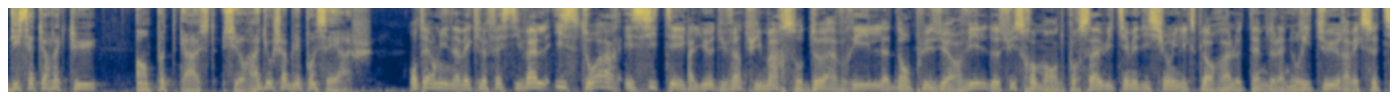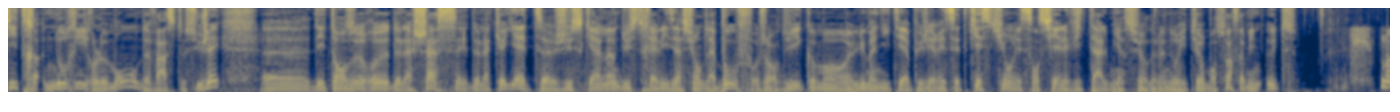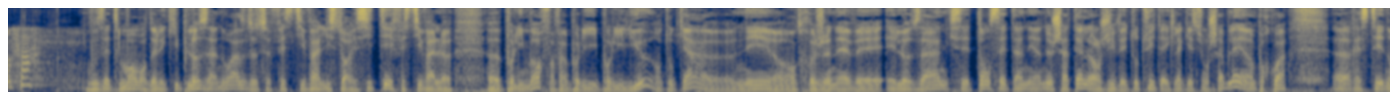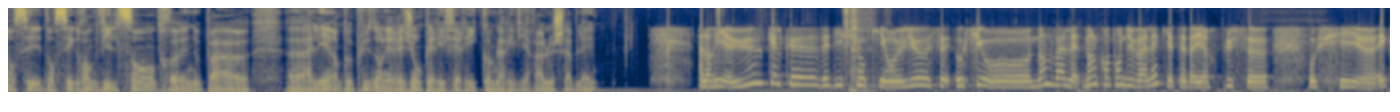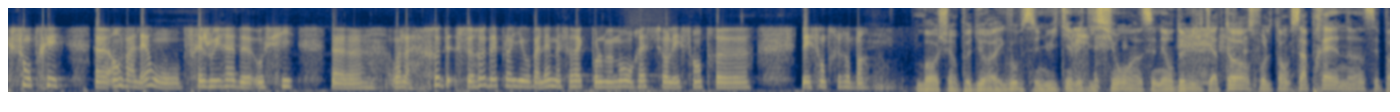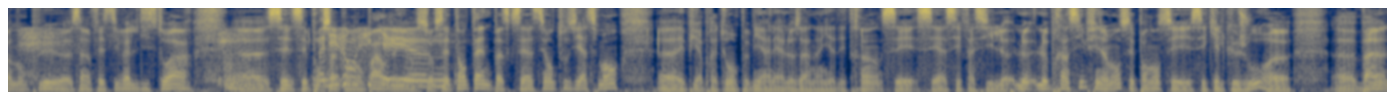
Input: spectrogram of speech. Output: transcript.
17h L'actu, en podcast sur radiochablais.ch. On termine avec le festival Histoire et Cité, qui a lieu du 28 mars au 2 avril dans plusieurs villes de Suisse romande. Pour sa huitième édition, il explorera le thème de la nourriture avec ce titre Nourrir le monde, vaste sujet, euh, des temps heureux de la chasse et de la cueillette jusqu'à l'industrialisation de la bouffe. Aujourd'hui, comment l'humanité a pu gérer cette question essentielle et vitale, bien sûr, de la nourriture? Bonsoir Sabine Hutt. Bonsoir. Vous êtes membre de l'équipe lausannoise de ce festival Histoire et Cité, festival euh, polymorphe, enfin poly, polylieu en tout cas, euh, né euh, entre Genève et, Lausanne, qui s'étend cette année à Neuchâtel. Alors j'y vais tout de suite avec la question Chablais. Hein. Pourquoi rester dans ces dans ces grandes villes centres et ne pas aller un peu plus dans les régions périphériques comme la Riviera, le Chablais? Alors il y a eu quelques éditions qui ont eu lieu aussi au, dans, le Valais, dans le canton du Valais, qui était d'ailleurs plus euh, aussi euh, excentré euh, en Valais. On se réjouirait de aussi voilà se redéployer au Valais, mais c'est vrai que pour le moment on reste sur les centres les centres urbains. Bon, je suis un peu dur avec vous, c'est une huitième édition, hein, c'est né en 2014, faut le temps que ça prenne. Hein, c'est pas non plus, c'est un festival d'histoire. c'est pour bah, ça qu'on en parle d'ailleurs sur cette antenne parce que c'est assez enthousiasmant. et puis après tout, on peut bien aller à Lausanne. Hein, il y a des trains, c'est c'est assez facile. Le, principe finalement, c'est pendant ces, quelques jours, euh, euh, ben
